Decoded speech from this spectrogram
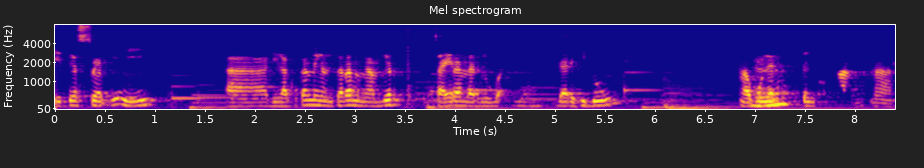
Di tes swab ini uh, dilakukan dengan cara mengambil cairan dari lubang dari hidung boleh hmm. tenggorokan. Nah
